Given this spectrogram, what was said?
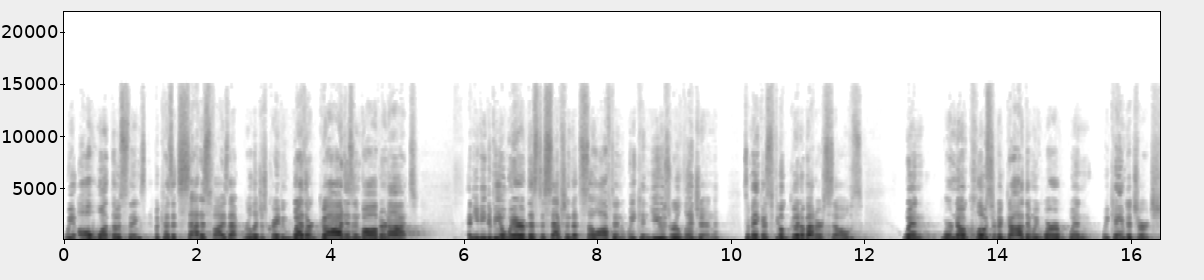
We all want those things because it satisfies that religious craving, whether God is involved or not. And you need to be aware of this deception that so often we can use religion to make us feel good about ourselves when we're no closer to God than we were when we came to church.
